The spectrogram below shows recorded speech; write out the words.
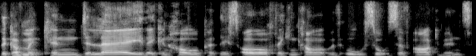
the government can delay, they can hold, put this off, they can come up with all sorts of arguments.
